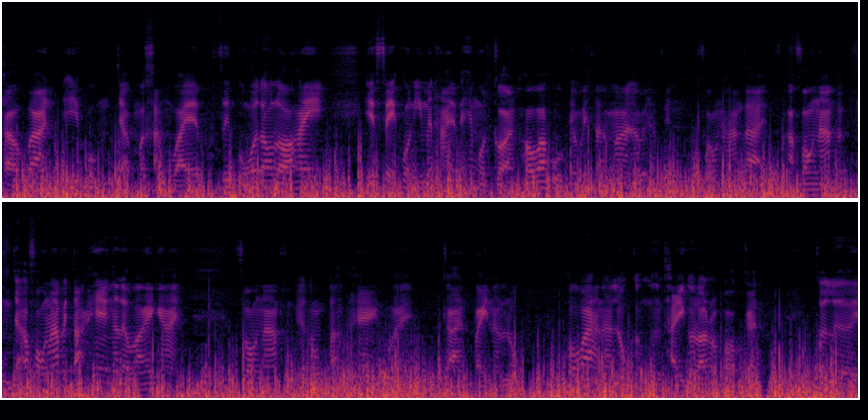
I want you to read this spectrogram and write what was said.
ชาวบ้านที่ผมจับมาขังไว้ ซึ่งผมก็ต้องรอให้เอฟเฟกต์พวกนี้มันหายไปให้หมดก่อน เพราะว่าผมจะไม่สามารถเอาไปทำเป็นฟองน้ำได้เอาฟองน้ำผมจะเอาฟองน้ำไปตากแห้งกันแล้วว่าง่ายๆ ฟองน้ำผมจะต้องตากแห้งด้วยการไปนรก เพราะว่านรกกับเมืองไทยก็ร้อนพอๆกัน ก็เลย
